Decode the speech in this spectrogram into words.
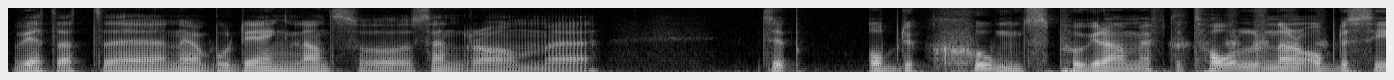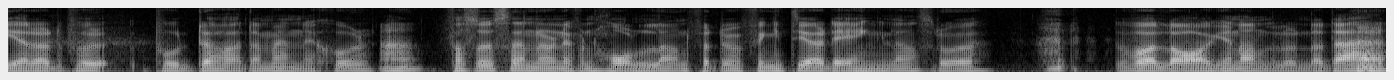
Jag vet att eh, när jag bodde i England så sände de eh, typ obduktionsprogram efter tolv när de obducerade på, på döda människor. Ja. Fast så sände de det från Holland för att de fick inte göra det i England så då var lagen annorlunda där. Ja,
